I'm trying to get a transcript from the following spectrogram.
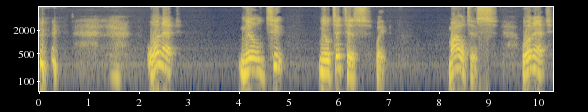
one at Miltu, Miltitis, wait, Miltis, one at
